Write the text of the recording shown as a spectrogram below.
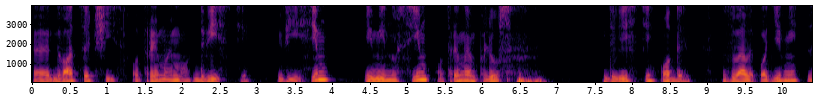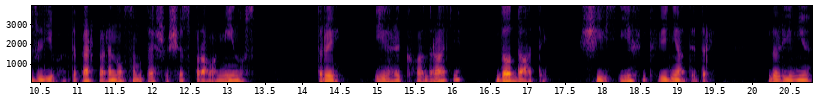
е, 26 отримаємо 208 і мінус 7 отримаємо плюс 201. Звели подібні зліва. Тепер переносимо те, що ще справа. Мінус 3y квадраті додати 6y відняти 3 дорівнює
